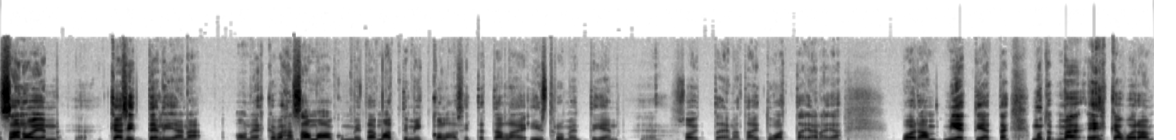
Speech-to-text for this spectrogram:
sanojen käsittelijänä on ehkä vähän samaa kuin mitä Matti Mikkola sitten tällä instrumenttien eh, soittajana tai tuottajana ja voidaan miettiä, että, mutta mä ehkä voidaan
